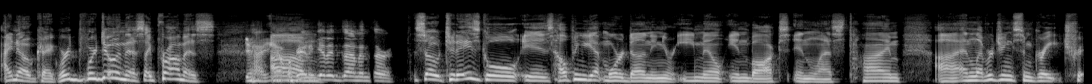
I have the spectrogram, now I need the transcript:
I know, Craig. We're we're doing this. I promise. Yeah, yeah, um, we're gonna um, get it done in third. So today's goal is helping you get more done in your email inbox in less time, uh, and leveraging some great tri-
